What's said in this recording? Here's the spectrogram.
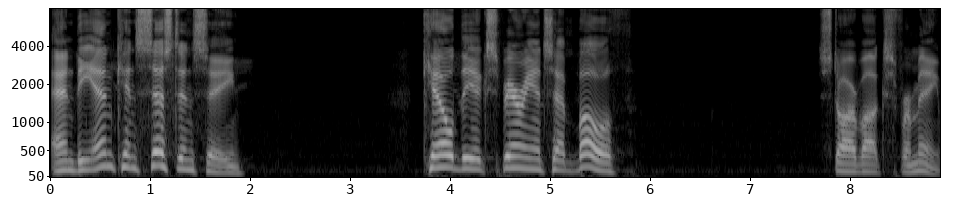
And the inconsistency killed the experience at both Starbucks for me.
